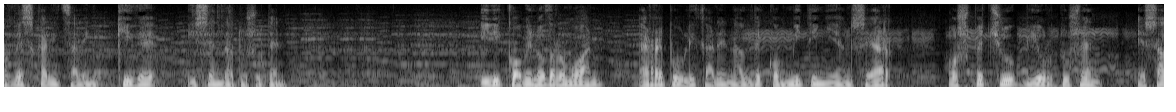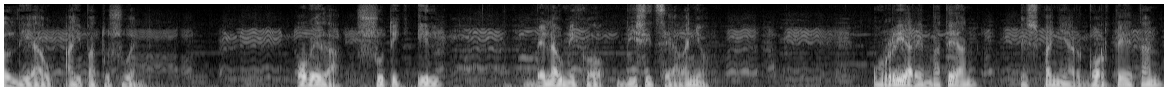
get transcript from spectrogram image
ordezkaritzaren kide izendatu zuten iriko belodromoan, errepublikaren aldeko mitinean zehar, ospetsu bihurtu zen esaldi hau aipatu zuen. Hobeda zutik hil, belauniko bizitzea baino. Urriaren batean, Espainiar gorteetan,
